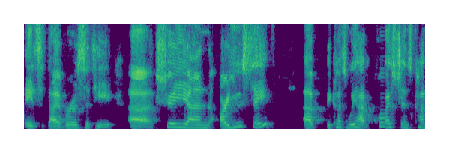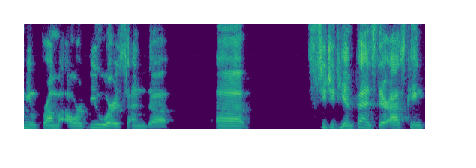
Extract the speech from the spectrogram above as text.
its diversity? Uh, are you safe? Uh, because we have questions coming from our viewers and uh, uh, CGTN fans. They're asking,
